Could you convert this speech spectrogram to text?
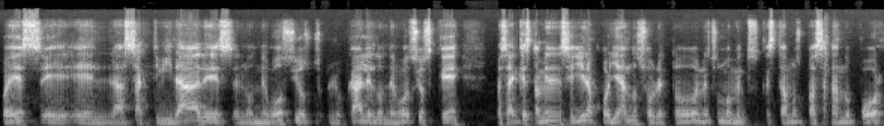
pues eh, eh, las actividades, los negocios locales, los negocios que pues hay que también seguir apoyando, sobre todo en estos momentos que estamos pasando por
